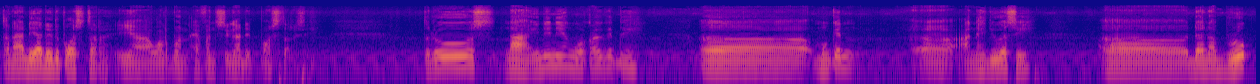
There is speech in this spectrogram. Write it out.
Karena dia ada di poster. Ya walaupun Evans juga ada di poster sih. Terus nah ini nih yang gue kaget nih. Uh, mungkin uh, aneh juga sih. Uh, Dana Brooke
